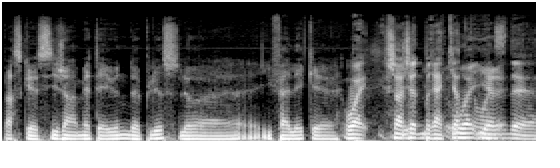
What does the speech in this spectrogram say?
Parce que si j'en mettais une de plus, là, euh, il fallait que... Ouais, changer de braquette, Ouais, il dit, de,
